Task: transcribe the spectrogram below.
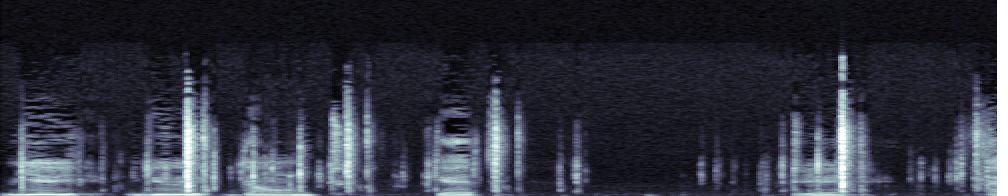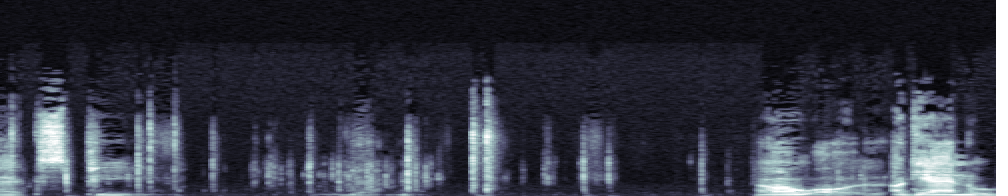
You you don't get the XP then. Oh, oh again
